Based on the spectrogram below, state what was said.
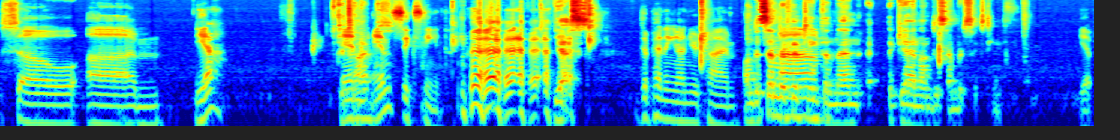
So, um, yeah. Good and, times. and 16th, Yes, depending on your time. on December Um, 15th and then again on December 16th. Yep.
